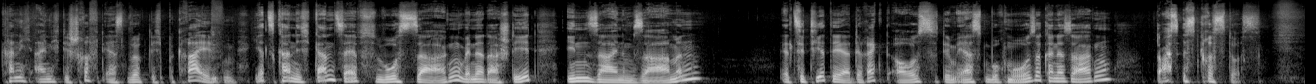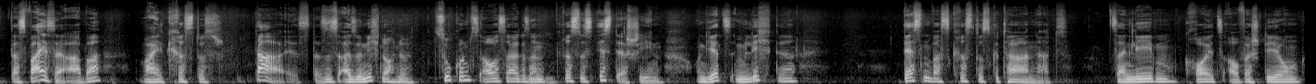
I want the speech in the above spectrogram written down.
kann ich eigentlich die Schrift erst wirklich begreifen. Jetzt kann ich ganz selbstbewusst sagen, wenn er da steht, in seinem Samen, er zitiert ja direkt aus dem ersten Buch Mose, kann er sagen, das ist Christus. Das weiß er aber, weil Christus da ist. Das ist also nicht noch eine Zukunftsaussage, sondern Christus ist erschienen. Und jetzt im Lichte dessen, was Christus getan hat, sein Leben, Kreuz, Auferstehung,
